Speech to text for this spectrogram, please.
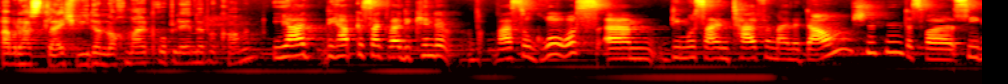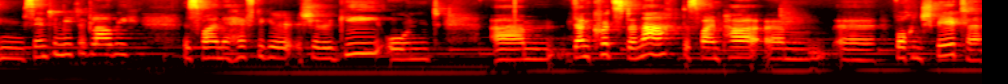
Aber du hast gleich wieder nochmal Probleme bekommen? Ja, ich habe gesagt, weil die Kinder war so groß, ähm, die muss einen Teil von meinen Daumen schnitten. Das war sieben Zentimeter, glaube ich. Es war eine heftige Chirurgie und ähm, dann kurz danach, das war ein paar ähm, äh, Wochen später,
